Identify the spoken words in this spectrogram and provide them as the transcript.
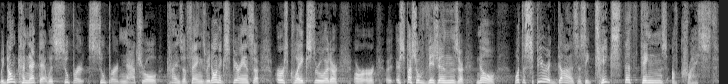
We don't connect that with super, supernatural kinds of things. We don't experience uh, earthquakes through it or, or, or, or special visions or, no. What the Spirit does is He takes the things of Christ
